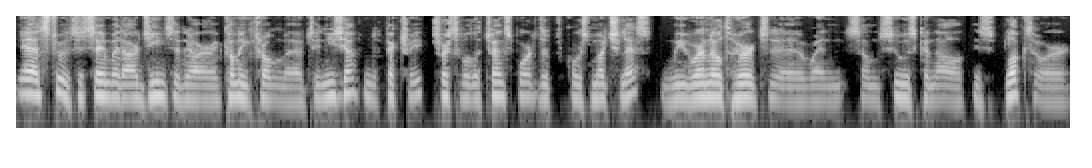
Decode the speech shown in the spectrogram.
Yeah, it's true. It's the same with our jeans that are coming from uh, Tunisia, from the factory. First of all, the transport is, of course, much less. We were not hurt uh, when some Suez Canal is blocked or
